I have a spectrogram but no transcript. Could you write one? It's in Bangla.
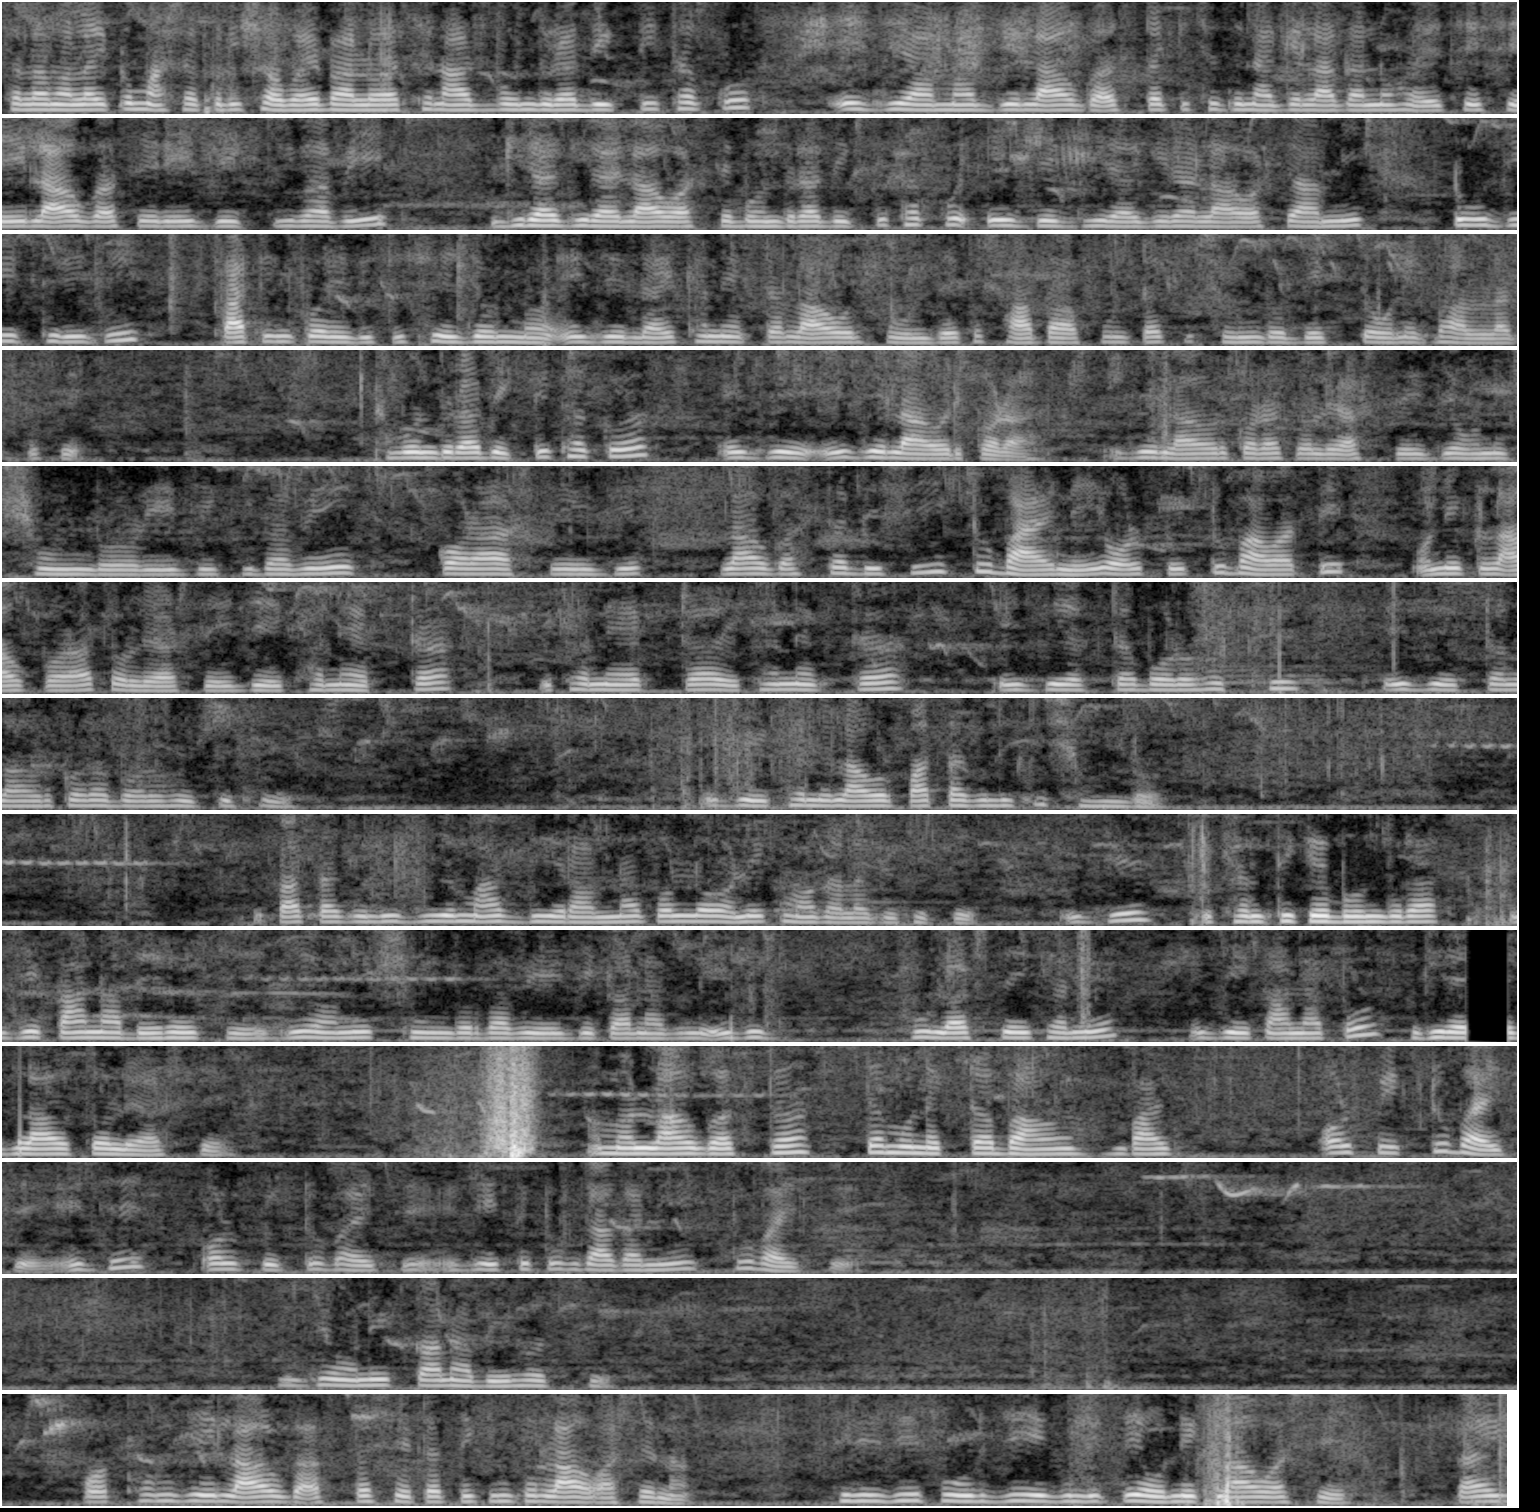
আসসালামু আলাইকুম। আশা করি সবাই ভালো আছেন। আজ বন্ধুরা দেখতেই থাকো, এই যে আমার যে লাউ গাছটা কিছুদিন আগে লাগানো হয়েছে, সেই লাউ গাছের এই যে কীভাবে ঘিরা ঘিরায় লাউ আসছে, বন্ধুরা দেখতে থাকো, এই যে ঘিরা ঘিরা লাউ আসছে, আমি two G three G cutting করে দিচ্ছি সেই জন্য এই যে এখানে একটা লাউর ফুল, দেখো সাদা ফুলটা কি সুন্দর দেখতে, অনেক ভালো লাগতেছে। বন্ধুরা দেখতে থাকো, এই যে এই যে লাউয়ের করা এই যে লাউয়ের করা চলে আসছে, এই যে অনেক সুন্দর, এই যে কীভাবে করা আসছে, এই যে লাউ গাছটা বেশি একটু বায় নেই, অল্প একটু বাওয়াতে অনেক লাউ করা চলে আসছে। এই যে এখানে একটা এখানে একটা এখানে একটা, এই যে একটা বড় হচ্ছে, এই যে একটা লাউর করা বড় হইতেছে। এই যে এখানে লাউর পাতাগুলি কি সুন্দর। পাতাগুলি দিয়ে মাছ দিয়ে রান্না করলে অনেক মজা লাগে খেতে। যে এখান থেকে বন্ধুরা, এই যে কানা বের হয়েছে যে অনেক সুন্দরভাবে এই যে কানাগুলি, এই যে ফুল আসছে এখানে, এই যে কানা তো ঘিরে লাউ চলে আসছে। আমার লাউ গাছটা তেমন একটা অল্প একটু বাইছে, এই যে অল্প একটু বাইছে, এই যে এতটুকু জায়গা নিয়ে একটু বাইছে। এই যে অনেক কানা বের হচ্ছে। প্রথম যে লাউ গাছটা, সেটাতে কিন্তু লাউ আসে না। থ্রি জি ফোর জি এগুলিতে অনেক লাউ আসে। তাই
